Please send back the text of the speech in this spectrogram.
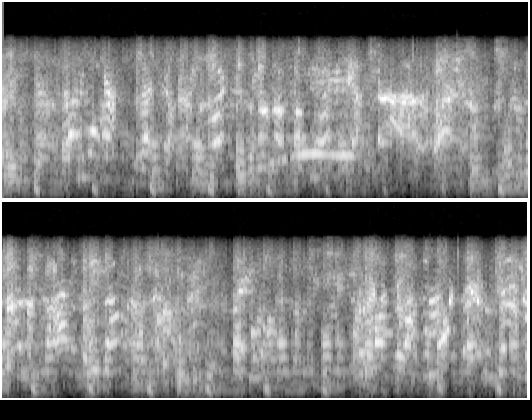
Thank you.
